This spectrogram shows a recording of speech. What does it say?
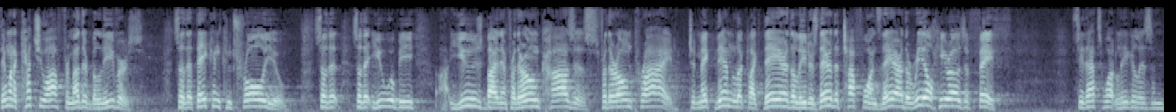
They want to cut you off from other believers so that they can control you so that, so that you will be uh, used by them for their own causes, for their own pride, to make them look like they are the leaders, they're the tough ones, they are the real heroes of faith. See, that's what legalism,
